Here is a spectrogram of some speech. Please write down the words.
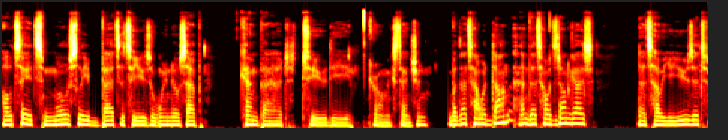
I would say it's mostly better to use a Windows app compared to the Chrome extension. But that's how it done, and that's how it's done, guys. That's how you use it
